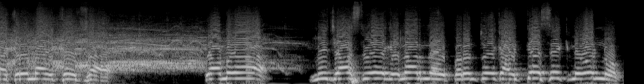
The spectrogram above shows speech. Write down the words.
ठाकरेंना ऐकायचं त्यामुळं मी जास्त वेळ घेणार नाही परंतु एक ऐतिहासिक निवडणूक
